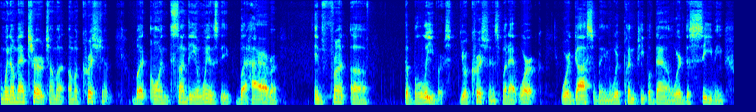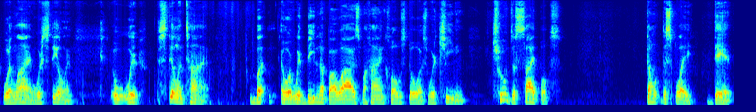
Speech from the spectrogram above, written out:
when I'm at church, I'm a I'm a Christian, but on Sunday and Wednesday, but however, in front of the believers, you're Christians, but at work, we're gossiping, we're putting people down, we're deceiving, we're lying, we're stealing, we're stealing time, but or we're beating up our wives behind closed doors, we're cheating. True disciples don't display dead,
